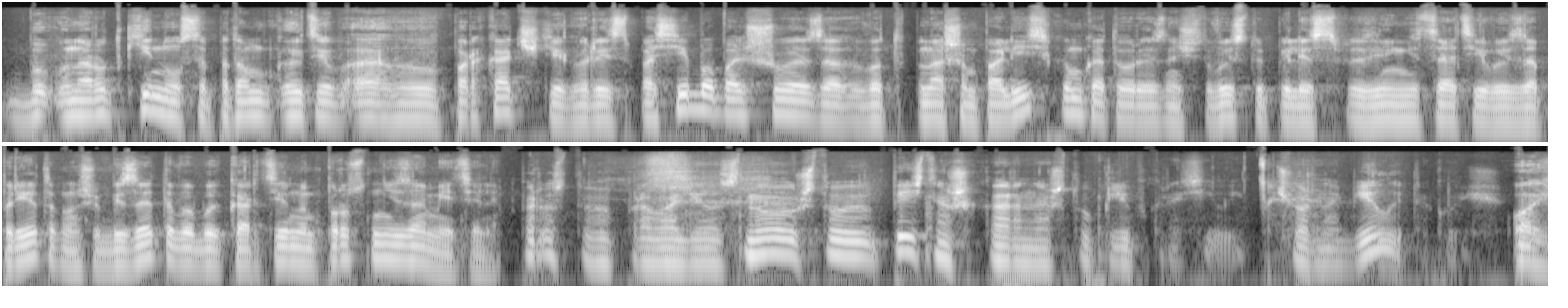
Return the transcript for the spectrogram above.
народ кинулся, потом эти а, прокатчики говорили спасибо большое за вот нашим политикам, которые, значит, выступили с инициативой запрета, потому что без этого бы картину просто не заметили. Просто провалилась. Ну, что песня шикарная, что клип красивый. Черно-белый такой еще. Ой,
